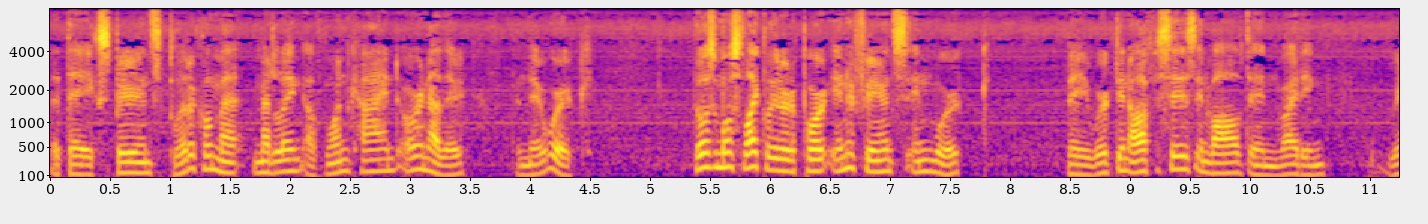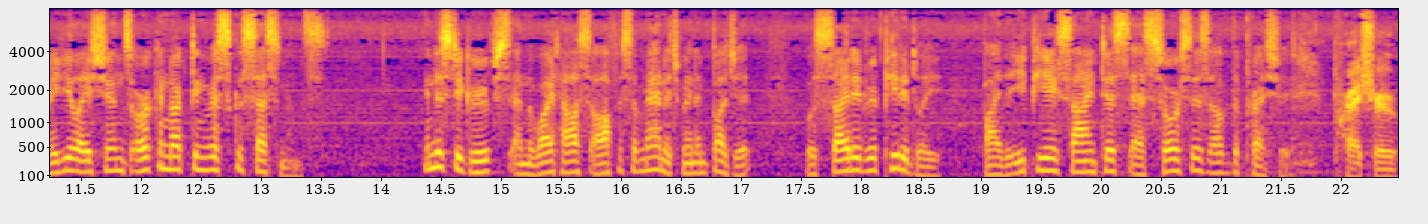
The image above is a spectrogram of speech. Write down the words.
that they experienced political me- meddling of one kind or another in their work. Those most likely to report interference in work, they worked in offices involved in writing regulations or conducting risk assessments. Industry groups and the White House Office of Management and Budget was cited repeatedly by the EPA scientists as sources of the pressure. Pressure,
